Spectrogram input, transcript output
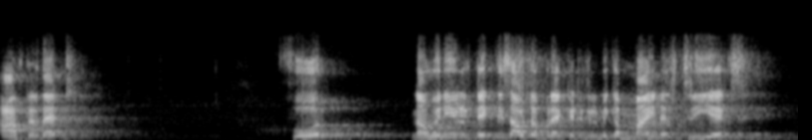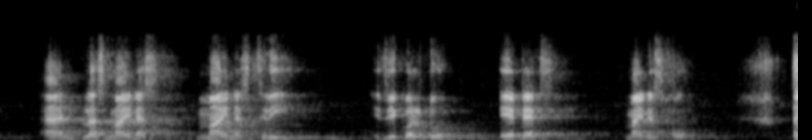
After that 4 now when you will take this out of bracket it will become minus 3x and plus minus minus 3 is equal to 8x minus 4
